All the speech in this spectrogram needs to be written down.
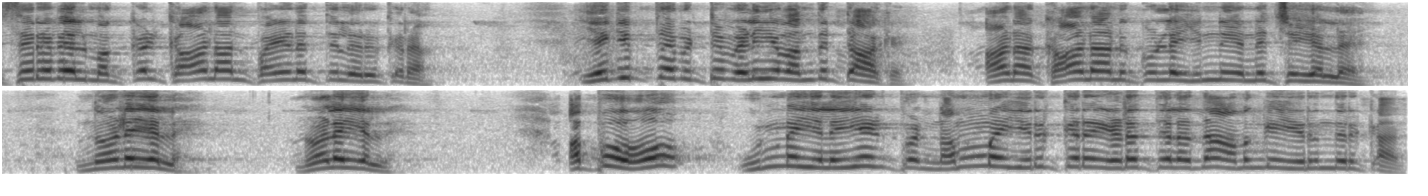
இஸ்ரவேல் மக்கள் காணான் பயணத்தில் இருக்கிறார். எகிப்தை விட்டு வெளியே வந்துட்டாங்க. ஆனால் காணானுக்குள்ளே இன்னும் என்ன செய்யல? நுழையலை நுழையல. அப்போது உண்மையிலேயே இப்போ நம்ம இருக்கிற இடத்துல தான் அவங்க இருந்திருக்காங்க.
